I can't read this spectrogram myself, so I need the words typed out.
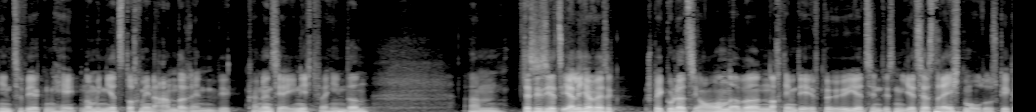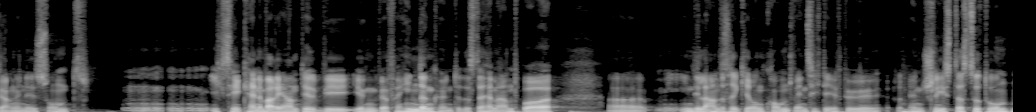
hinzuwirken, hey, nominiert doch wen anderen, wir können es ja eh nicht verhindern. Ähm, das ist jetzt ehrlicherweise Spekulation, aber nachdem die FPÖ jetzt in diesen Jetzt erst Recht-Modus gegangen ist und ich sehe keine Variante, wie irgendwer verhindern könnte, dass der Herr Landbauer äh, in die Landesregierung kommt, wenn sich die FPÖ entschließt, das zu tun.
